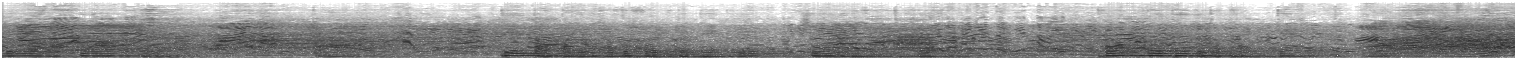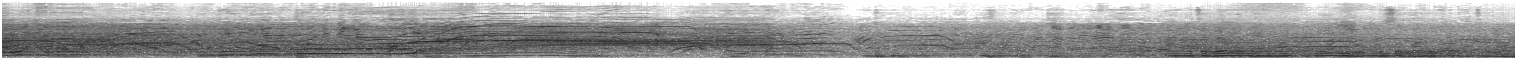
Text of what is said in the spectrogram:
มึงเลยนะพี่น้อง ลงต่อไปนะครับทุกคนเป็นเพลงที่เชื่อว่าหลายคนจะเคยฟังเพราะว่ามันเป็นเพลงเกี่ยวกับของแก้มเป็นเพลงลูกทุ่งโอ้ยอาจจะเริ่มเลยไหมว่านี่ดีรู้สึกว่าทุกคนน่าจะร้อง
